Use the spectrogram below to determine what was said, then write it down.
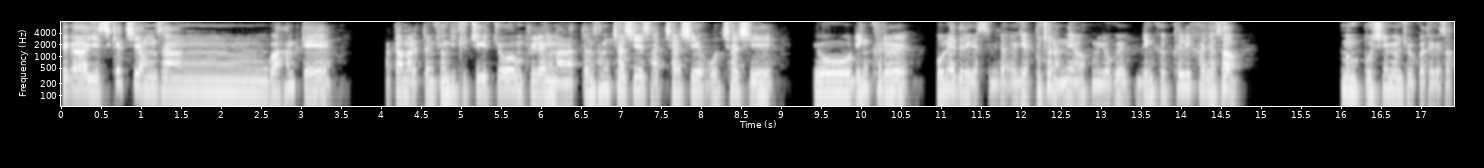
제가 이 스케치 영상과 함께 아까 말했던 경기 규칙이 좀 분량이 많았던 3차시, 4차시, 5차시 요 링크를 보내드리겠습니다. 여기에 붙여놨네요. 그럼 요거 링크 클릭하셔서 한번 보시면 좋을 것 같아요. 그래서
